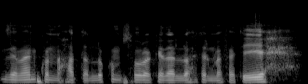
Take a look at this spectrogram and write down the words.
زمان كنا حاطين لكم صورة كده لوحة المفاتيح.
